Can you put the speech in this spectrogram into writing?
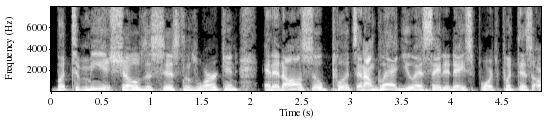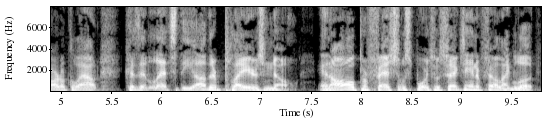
But to me, it shows the system's working. And it also puts, and I'm glad USA Today Sports put this article out because it lets the other players know and all professional sports, especially NFL, like, look,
